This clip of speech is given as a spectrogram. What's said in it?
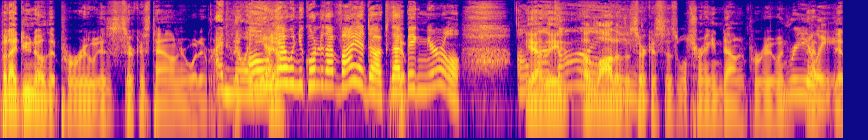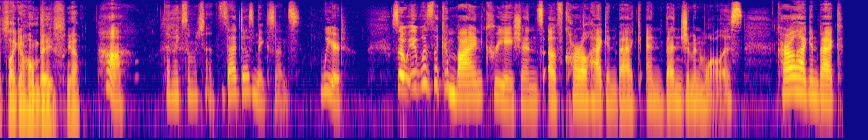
but I do know that Peru is Circus Town or whatever. I had no It- Oh idea. yeah. when you go under that viaduct, that Yep. big mural. Oh yeah, my they God. a lot of the circuses will train down in Peru and Really? yeah, it's like a home base. Yeah, Huh. That makes so much sense. That does make sense. Weird. So it was the combined creations of Carl Hagenbeck and Benjamin Wallace. Carl Hagenbeck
